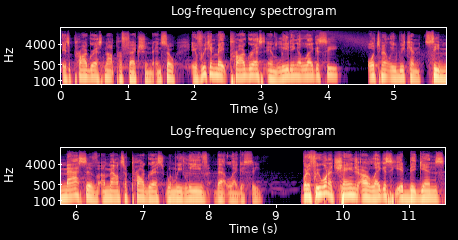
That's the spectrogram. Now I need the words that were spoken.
It's progress, not perfection. And so, if we can make progress in leading a legacy, ultimately we can see massive amounts of progress when we leave that legacy. But if we want to change our legacy, it begins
